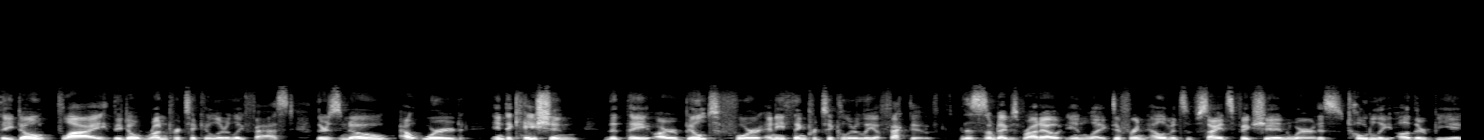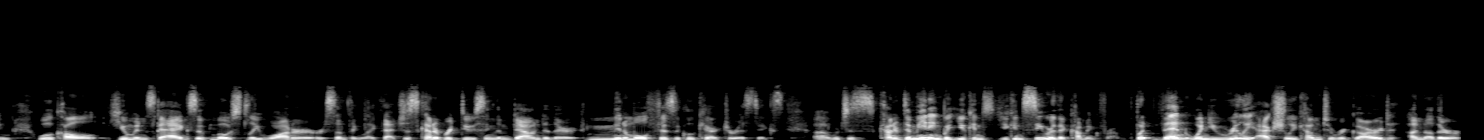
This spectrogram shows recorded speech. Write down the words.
They don't fly, they don't run particularly fast. There's no outward indication that they are built for anything particularly effective. This is sometimes brought out in like different elements of science fiction where this totally other being will call humans bags of mostly water or something like that just kind of reducing them down to their minimal physical characteristics uh, which is kind of demeaning but you can you can see where they're coming from but then when you really actually come to regard another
